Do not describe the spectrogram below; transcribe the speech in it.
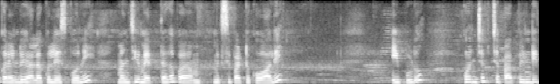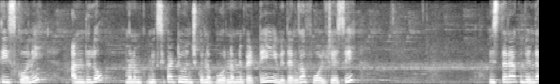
ఒక రెండు యాలకులు వేసుకొని మంచిగా మెత్తగా మిక్సీ పట్టుకోవాలి. ఇప్పుడు కొంచెం చపా పిండి తీసుకొని అందులో మనం మిక్సీ పట్టి ఉంచుకున్న పూర్ణంని పెట్టి ఈ విధంగా ఫోల్డ్ చేసి విస్తరాకు మీద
